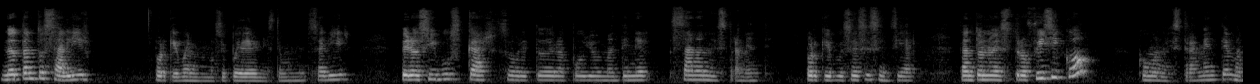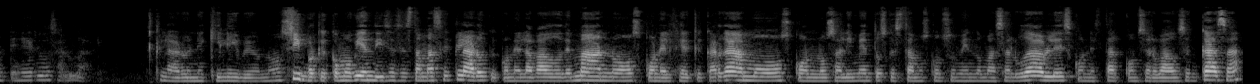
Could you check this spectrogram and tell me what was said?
no tanto salir, porque bueno, no se puede en este momento salir, pero sí buscar sobre todo el apoyo, mantener sana nuestra mente, porque pues es esencial, tanto nuestro físico como nuestra mente, mantenerlo saludable. Claro, en equilibrio, ¿no? Sí, porque como bien dices, está más que claro que con el lavado de manos, con el gel que cargamos, con los alimentos que estamos consumiendo más saludables, con estar conservados en casa,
